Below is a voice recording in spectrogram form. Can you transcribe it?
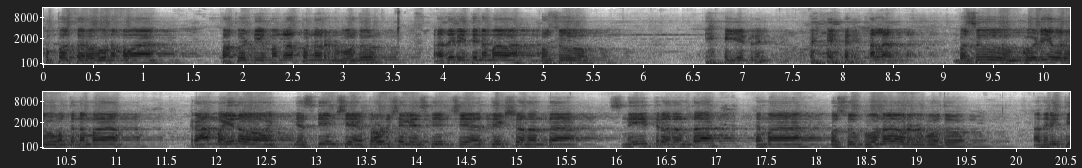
ಕುಪ್ಪಸ್ತರವು ನಮ್ಮ ಪಾತೋಟಿ ಮಂಗಳಪ್ಪನವ್ರು ಇರ್ಬೋದು. ಅದೇ ರೀತಿ ನಮ್ಮ ಬಸು, ಏನ್ರಿ? ಅಲ್ಲ, ಬಸು ಗೋಡಿಯವರು ಮತ್ತು ನಮ್ಮ ಗ್ರಾಮ ಏನು ಎಸ್ ಡಿ ಎಂ ಸಿ ಪ್ರೌಢಶಾಲೆ ಎಸ್ ಡಿ ಎಂ ಸಿ ಅಧ್ಯಕ್ಷರಾದಂಥ ಸ್ನೇಹಿತರಾದಂಥ ನಮ್ಮ ಬಸು ಗೋನಾಳ್ ಅವರು ಇರ್ಬೋದು ಅದೇ ರೀತಿ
